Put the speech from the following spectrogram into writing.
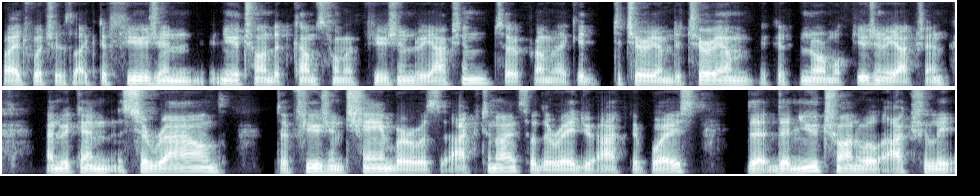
right? Which is like the fusion neutron that comes from a fusion reaction. So from like a deuterium deuterium, like a normal fusion reaction, and we can surround the fusion chamber with actinide, so the radioactive waste. The the neutron will actually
